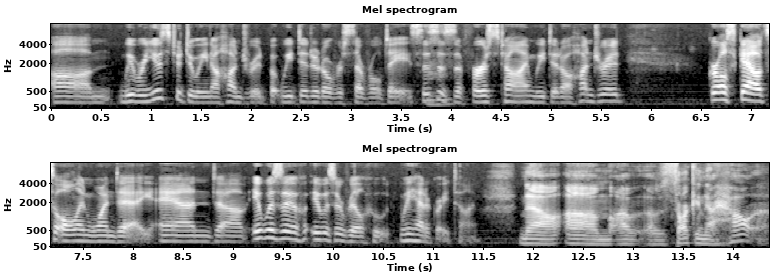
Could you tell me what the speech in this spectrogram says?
um, we were used to doing 100, but we did it over several days. This is the first time we did 100 Girl Scouts all in one day, and um, it was a it was a real hoot. We had a great time. Now, um, I, I was talking now. How uh,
